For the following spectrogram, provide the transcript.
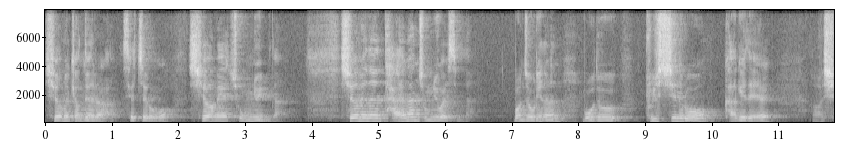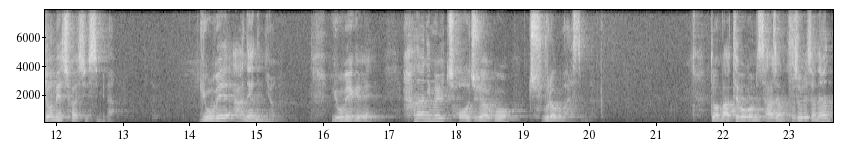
시험을 견뎌내라. 셋째로 시험의 종류입니다. 시험에는 다양한 종류가 있습니다. 먼저 우리는 모두 불신으로 가게 될 어, 시험에 처할 수 있습니다. 욥의 아내는요. 욥에게 하나님을 저주하고 죽으라고 말했습니다. 또 마태복음 4장 9절에서는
